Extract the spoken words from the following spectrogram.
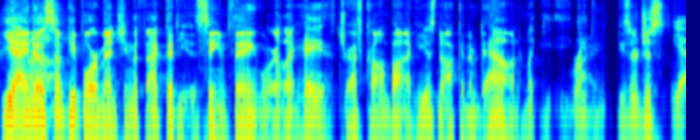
yeah, I know some Um, people are mentioning the fact that he same thing where like, hey, draft combine, he was knocking him down. I'm like, y- y- Right. These are just Yeah.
